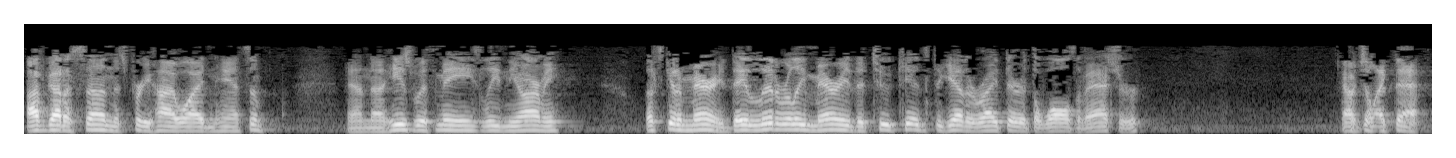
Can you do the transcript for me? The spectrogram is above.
I've got a son that's pretty high, wide, and handsome. And uh, he's with me. He's leading the army. Let's get them married. They literally marry the two kids together right there at the walls of Ashur. How'd you like that?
